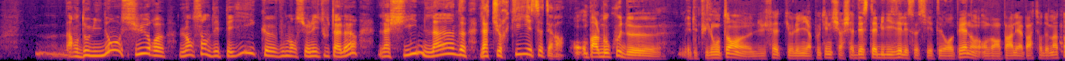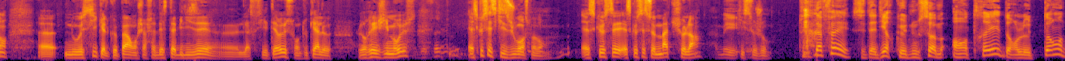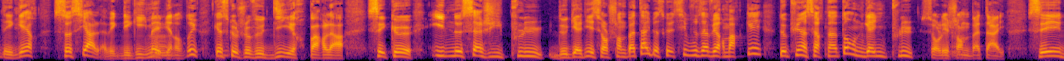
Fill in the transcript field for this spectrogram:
en domino sur euh, l'ensemble des pays que vous mentionnez tout à l'heure, la Chine, l'Inde, la Turquie, etc. On parle beaucoup de, et depuis longtemps, euh, du fait que Vladimir Poutine cherche à déstabiliser les sociétés européennes. On va en parler à partir de maintenant. Euh, nous aussi, quelque part, on cherche à déstabiliser la société russe, ou en tout cas le, régime russe. Est-ce que c'est ce qui se joue en ce moment? Est-ce que c'est est -ce, ce match-là ah, qui se joue? Tout à fait. C'est-à-dire que nous sommes entrés dans le temps des guerres sociales, avec des guillemets, bien entendu. Qu'est-ce que je veux dire par là? C'est qu'il ne s'agit plus de gagner sur le champ de bataille, parce que si vous avez remarqué, depuis un certain temps, on ne gagne plus sur les champs de bataille. C'est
